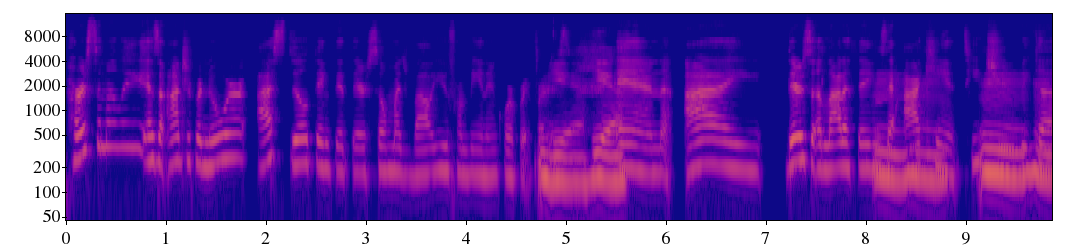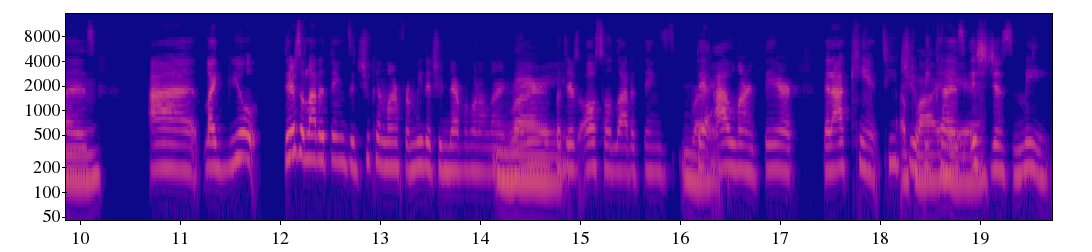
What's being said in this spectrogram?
personally, as an entrepreneur, I still think that there's so much value from being in corporate first. Yeah, yeah. And I there's a lot of things that I Mhm. can't teach you because. I like you'll there's a lot of things that you can learn from me that you're never going to learn there, but there's also a lot of things Right. that I learned there that I can't teach you Apply because it's just me.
